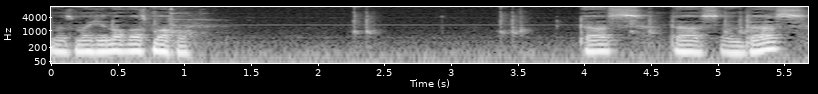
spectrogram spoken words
Müssen wir hier noch was machen. Das, das und das.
